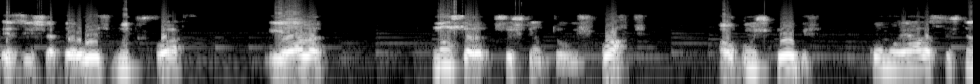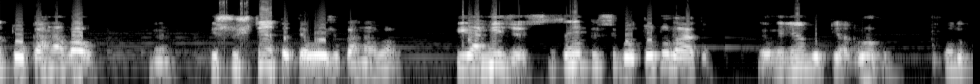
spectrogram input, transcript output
existe até hoje, muito forte, e ela não só sustentou o esporte, alguns clubes, como ela sustentou o carnaval. Né? E sustenta até hoje o carnaval. E a mídia sempre se botou do lado. Eu me lembro que a Globo, quando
